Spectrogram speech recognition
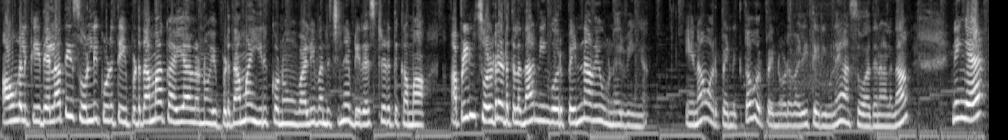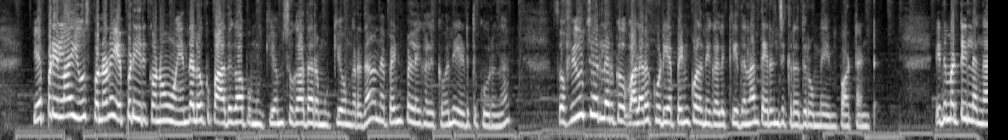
அவங்களுக்கு இது எல்லாத்தையும் சொல்லி கொடுத்து இப்படிதாம்மா கையாளணும் இப்படிதாம்மா இருக்கணும் வழி வந்துச்சுன்னா இப்படி ரெஸ்ட் எடுத்துக்கமா அப்படின்னு சொல்கிற இடத்துல தான் நீங்கள் ஒரு பெண்ணாகவே உணர்வீங்க. ஏன்னா ஒரு பெண்ணுக்கு தான் ஒரு பெண்ணோட வழி தெரியும்னே ஸோ அதனால தான் நீங்கள் எப்படிலாம் யூஸ் பண்ணணும் எப்படி இருக்கணும் எந்த அளவுக்கு பாதுகாப்பு முக்கியம் சுகாதாரம் முக்கியங்கிறத அந்த பெண் பிள்ளைகளுக்கு வந்து எடுத்து கூறுங்க. ஸோ ஃப்யூச்சரில் இருக்க வளரக்கூடிய பெண் குழந்தைகளுக்கு இதெல்லாம் தெரிஞ்சுக்கிறது ரொம்ப இம்பார்ட்டண்ட் இது மட்டும் இல்லைங்க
